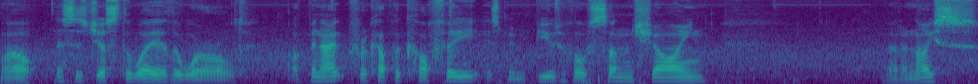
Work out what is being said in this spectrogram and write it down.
Well, this is just the way of the world. I've been out for a cup of coffee, it's been beautiful sunshine, we've had a nice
